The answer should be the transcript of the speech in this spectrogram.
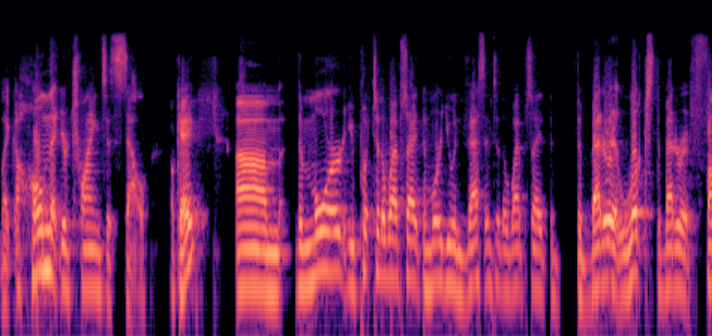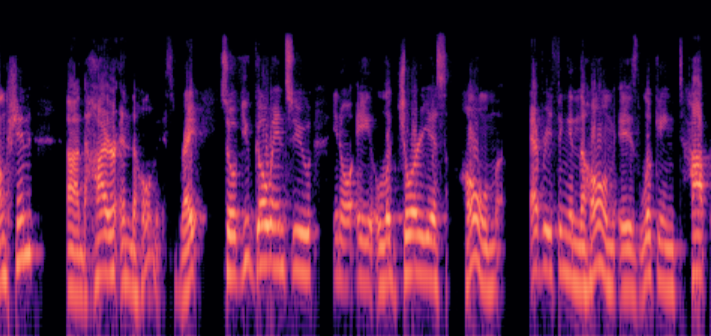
like a home that you're trying to sell. Okay. Um, the more you put to the website, the more you invest into the website, the, the better it looks, the better it function, uh, the higher end the home is, right? So if you go into, you know, a luxurious home, everything in the home is looking top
